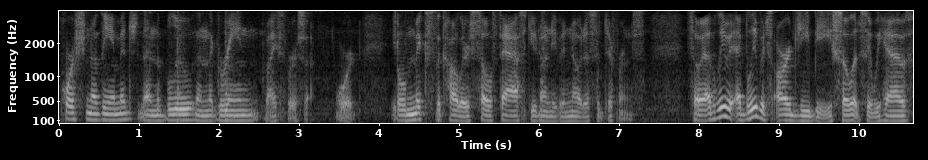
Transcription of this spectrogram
portion of the image, then the blue, then the green, vice versa. Or it'll mix the colors so fast you don't even notice a difference. So I believe I believe it's RGB. So let's see, we have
